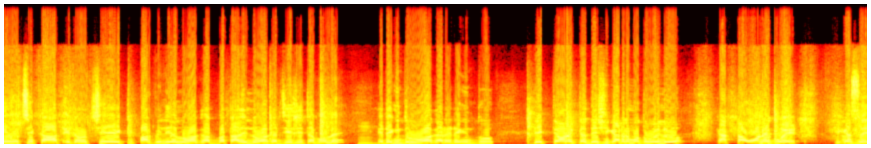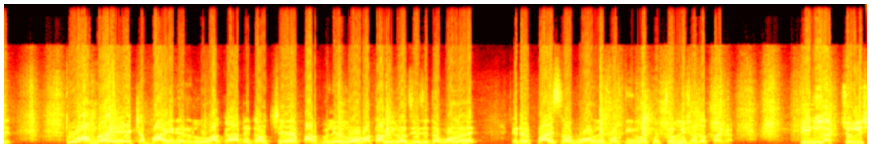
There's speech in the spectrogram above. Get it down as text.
এই হচ্ছে কাঠ এটা হচ্ছে একটি পার্পেলিয়া লোহা কাঠ বা টালি লোহা কাঠ যে যেটা বলে। এটা কিন্তু লোহা কাঠ এটা কিন্তু দেখতে অনেকটা দেশি কাঠের মতো হইলেও কাঠটা অনেক ওয়েট ঠিক আছে? তো আমরা এই একটা বাইরের লোহা কাঠ এটা হচ্ছে পার্পেলিয়া লোহা বা টালি লোহা যে যেটা বলে এটার প্রাইস রাখব অনলি ফর তিন লক্ষ চল্লিশ হাজার টাকা। তিন লাখ চল্লিশ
